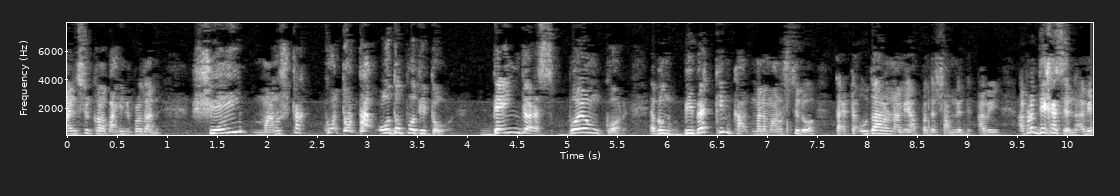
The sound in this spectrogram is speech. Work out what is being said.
আইন শৃঙ্খলা বাহিনীর প্রধান, সেই মানুষটা কতটা অধপতিত ডেঞ্জারাস ভয়ঙ্কর এবং বিবেকহীন মানে মানুষ ছিল, তার একটা উদাহরণ আমি আপনাদের সামনে আমি আপনারা দেখেছেন, আমি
